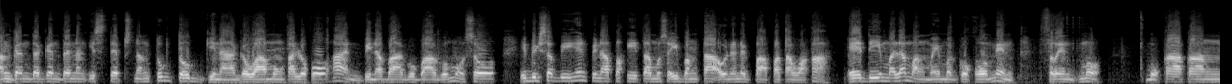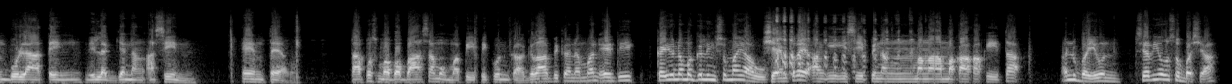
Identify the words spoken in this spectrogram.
ang ganda-ganda ng steps ng tugtog, ginagawa mong kalokohan, binabago-bago mo. So, ibig sabihin, pinapakita mo sa ibang tao na nagpapatawa ka. Eh di malamang may magko-comment, friend mo, mukha kang bulating nilagyan ng asin. Enter. Tapos mababasa mo, mapipikon ka. Grabe ka naman, eh di kayo na magaling sumayaw. Siyempre, ang iisipin ng mga makakakita, ano ba yun? Seryoso ba siya?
